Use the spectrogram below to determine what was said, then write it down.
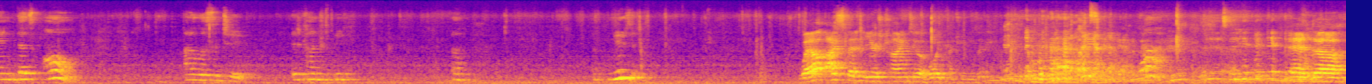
And that's all I listen to is country uh, uh, music. Well, I spent years trying to avoid country music. Why? And uh,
